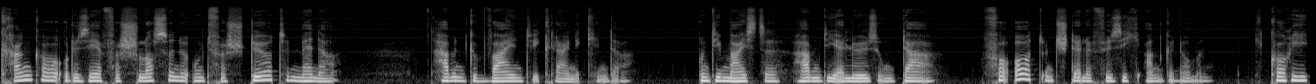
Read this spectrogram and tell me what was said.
kranke oder sehr verschlossene und verstörte Männer haben geweint wie kleine Kinder. Und die meisten haben die Erlösung da, vor Ort und Stelle für sich angenommen. Corrie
